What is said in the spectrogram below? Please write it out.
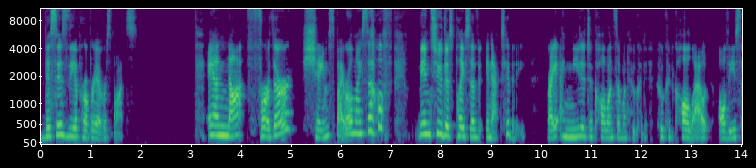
this is the appropriate response. And not further shame spiral myself into this place of inactivity right? I needed to call on someone who could who could call out all these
